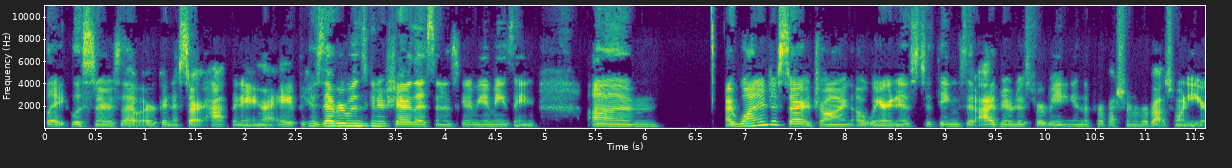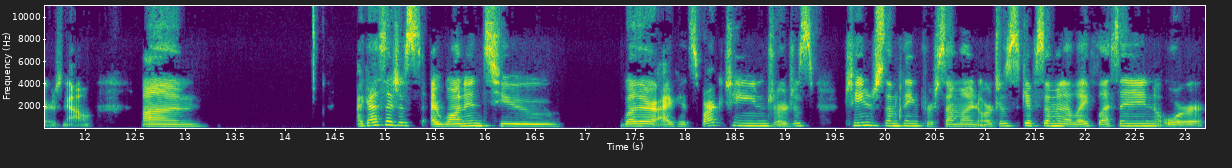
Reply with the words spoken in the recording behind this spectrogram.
like listeners that are going to start happening right? Because everyone's going to share this and it's going to be amazing. Um i wanted to start drawing awareness to things that i've noticed for being in the profession for about 20 years now. Um i guess i just i wanted to whether I could spark change or just change something for someone or just give someone a life lesson or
